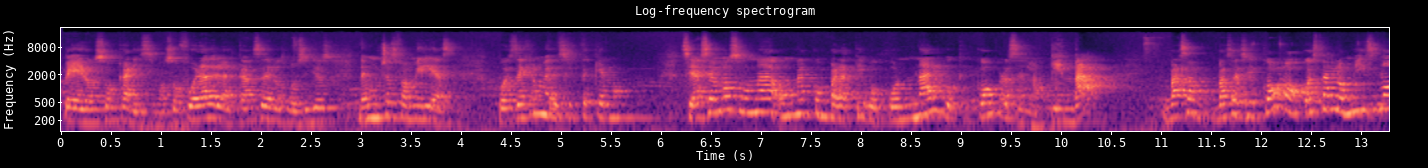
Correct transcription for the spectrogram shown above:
pero son carísimos o fuera del alcance de los bolsillos de muchas familias. Pues déjame decirte que no. Si hacemos una, una comparativo con algo que compras en la tienda, vas a, vas a decir, ¿cómo? Cuestan lo mismo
